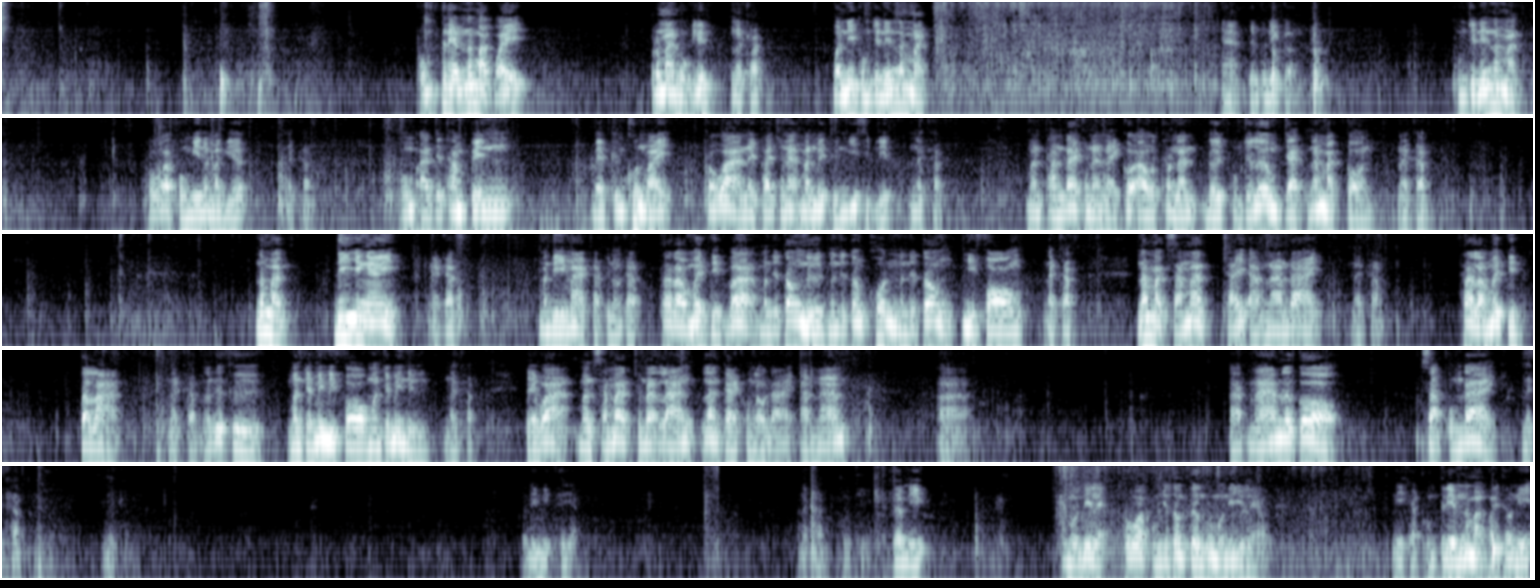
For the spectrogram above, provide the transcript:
ผมเตรียมน้ำหมักไว้ ประมาณ6ลิตรนะครับ วันนี้ผมจะเน้นน้ำหมัก อ่าเป็นตัวนี้ก่อน ผมจะเน้นน้ำหมัก เพราะว่าผมมีน้ำหมักเยอะนะครับ ผมอาจจะทำเป็นแบบเข้มข้นไว้ เพราะว่าในภาชนะมันไม่ถึง 20 ลิตรนะครับมันทำได้ขนาดไหนก็เอาเท่านั้น โดยผมจะเริ่มจากน้ำหมักก่อน นะครับ น้ำหมักดียังไงนะครับ มันดีมากครับพี่น้องครับ ถ้าเราไม่ติดว่ามันจะต้องหนืด มันจะต้องข้น มันจะต้องมีฟองนะครับ น้ำหมักสามารถใช้อาบน้ำได้นะครับ ถ้าเราไม่ติดตลาดนะครับ นั่นก็คือมันจะไม่มีฟองมันจะไม่หนืดนะครับ แต่ว่ามันสามารถชำระล้างร่างกายของเราได้อาบน้ำอา อาบน้ำแล้วก็สระผมได้นะครับนะครับพอดีมีขยะนะครับโอเคเติมอีกทั้งหมดนี่แหละ เพราะว่าผมจะต้องเติมทั้งหมดนี้อยู่แล้ว นี่ครับ ผมเตรียมน้ำหมักไว้เท่านี้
